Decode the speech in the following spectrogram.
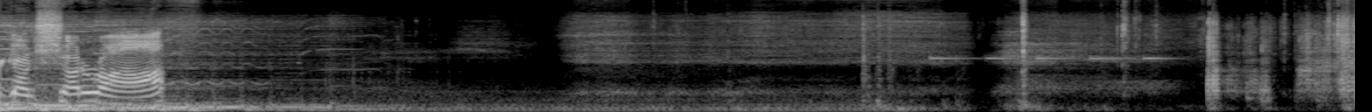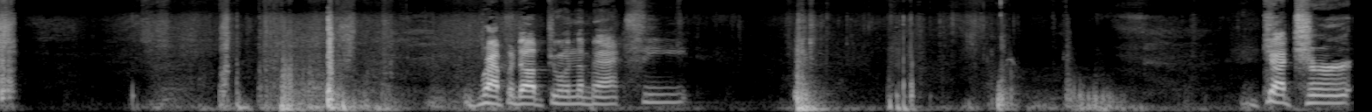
We're going to shut her off. Wrap it up doing the back seat. Got your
